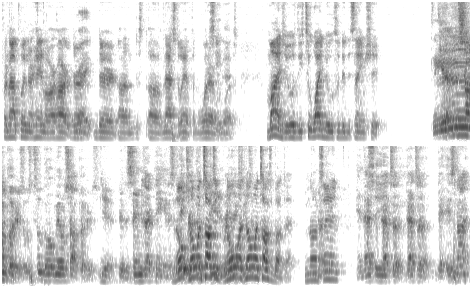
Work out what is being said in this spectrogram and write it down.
for not putting her hand on her heart during Right. during um, this, um, national anthem or whatever Seen it that. was. Mind you, it was these two white dudes who did the same shit. Damn. Yeah, the shot putters. It was two gold medal shot putters. Yeah. Did the same exact thing. And it's No, picture no one talks. standing right No one, no each one talks about that. You know what I'm saying? And that's See. that's a that's a that, it's not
